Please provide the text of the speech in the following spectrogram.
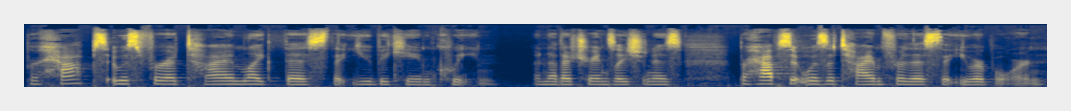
Perhaps it was for a time like this that you became queen. Another translation is Perhaps it was a time for this that you were born.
